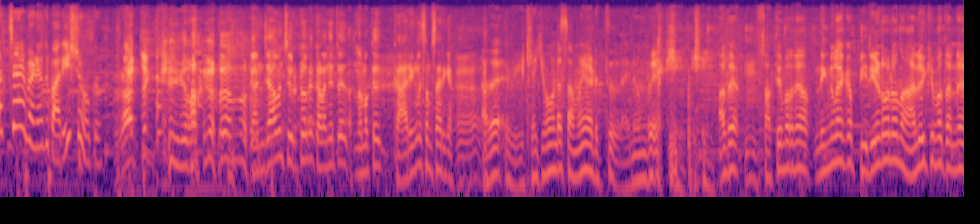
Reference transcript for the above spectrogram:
അച്ചായ വേണേ ഒന്ന് പരീക്ഷ നോക്ക്. കഞ്ചാവും ചുരുട്ടൊക്കെ കളഞ്ഞിട്ട് നമുക്ക് കാര്യങ്ങൾ സംസാരിക്കാം. അതെ വീട്ടിലേക്ക് പോകേണ്ട സമയം എടുത്തു. അതിനു മുമ്പ് അതെ സത്യം പറഞ്ഞ നിങ്ങളെയൊക്കെ പിരിയണമല്ലോ എന്ന് ആലോചിക്കുമ്പോ തന്നെ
